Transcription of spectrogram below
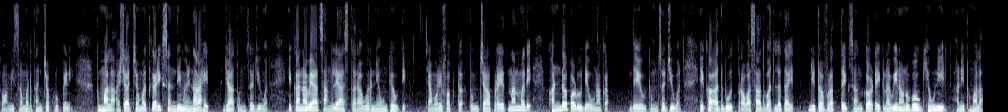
स्वामी समर्थांच्या कृपेने तुम्हाला अशा चमत्कारिक संधी मिळणार आहेत ज्या तुमचं जीवन एका नव्या चांगल्या स्तरावर नेऊन ठेवतील. त्यामुळे फक्त तुमच्या प्रयत्नांमध्ये खंड पडू देऊ नका. देव तुमचं जीवन एका अद्भुत प्रवासात बदलत आहेत जिथं प्रत्येक संकट एक नवीन अनुभव घेऊन येईल आणि तुम्हाला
